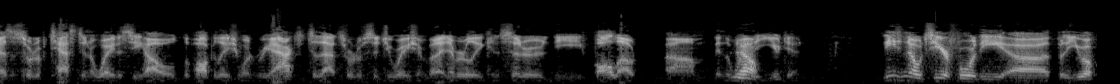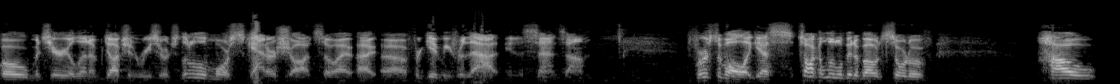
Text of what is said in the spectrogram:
as a sort of test in a way to see how the population would react to that sort of situation. But I never really considered the fallout um, in the way that you did. these notes here for the uh, for the UFO material and abduction research, a little more scattershot. So I, I uh, forgive me for that in a sense. Um, first of all, I guess talk a little bit about sort of how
